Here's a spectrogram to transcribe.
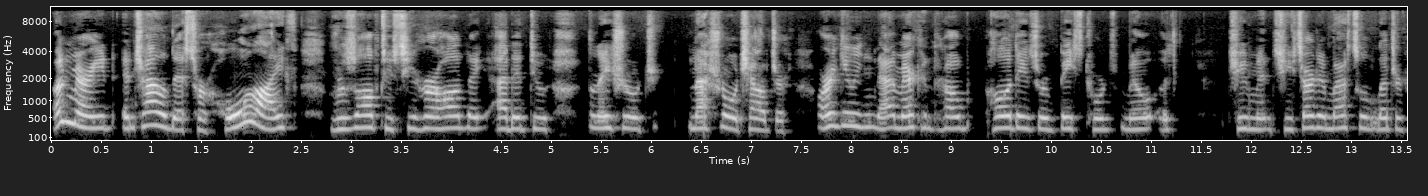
unmarried and childless her whole life, resolved to see her holiday added to the national national challenger, arguing that American holidays were based towards male achievement. She started massive letter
